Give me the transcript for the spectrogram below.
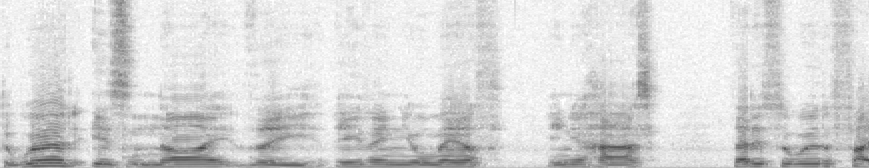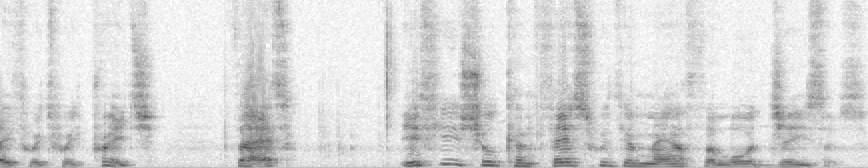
The word is nigh thee, even your mouth, in your heart. That is the word of faith which we preach. That if you shall confess with your mouth the Lord Jesus,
